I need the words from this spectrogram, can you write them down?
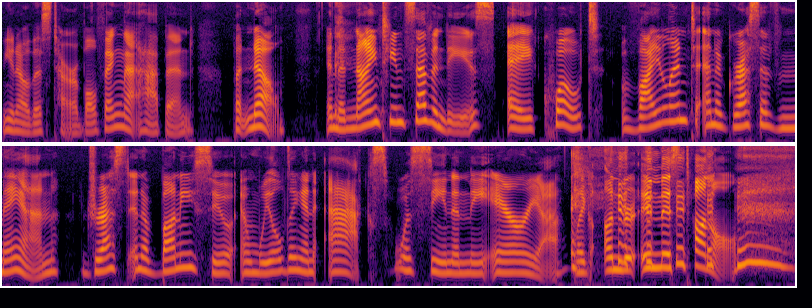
you know, this terrible thing that happened? But no. In the 1970s, a quote, violent and aggressive man dressed in a bunny suit and wielding an axe was seen in the area, like under in this tunnel.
